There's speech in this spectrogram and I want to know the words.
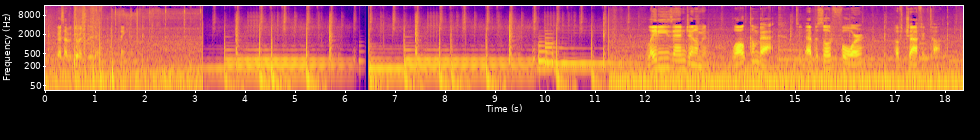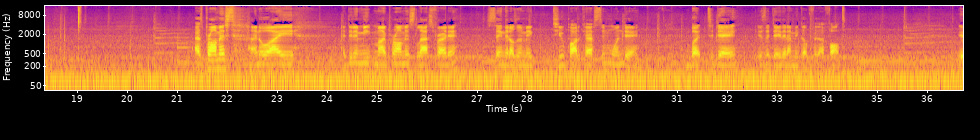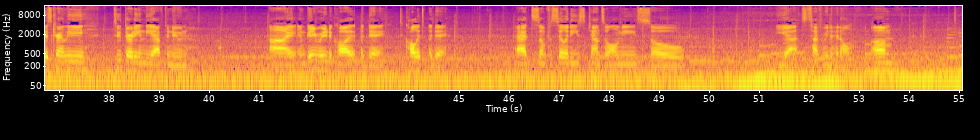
You guys have a good rest of the day. Thank you. Ladies and gentlemen, welcome back to episode four of Traffic Talk. As promised, I know I I didn't meet my promise last Friday, saying that I was gonna make two podcasts in one day, but today is the day that I make up for that fault. It is currently 2:30 in the afternoon. I am getting ready to call it a day. To call it a day. I had some facilities cancel on me, so yeah, it's time for me to head home. Um,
